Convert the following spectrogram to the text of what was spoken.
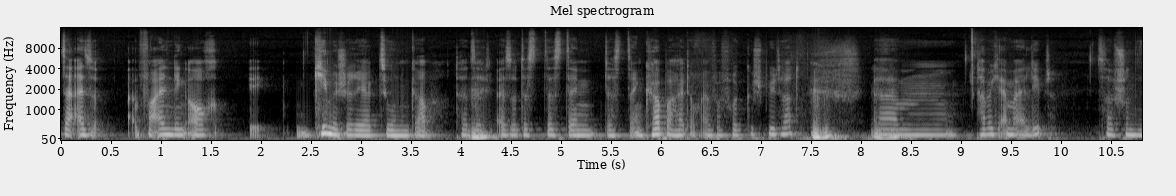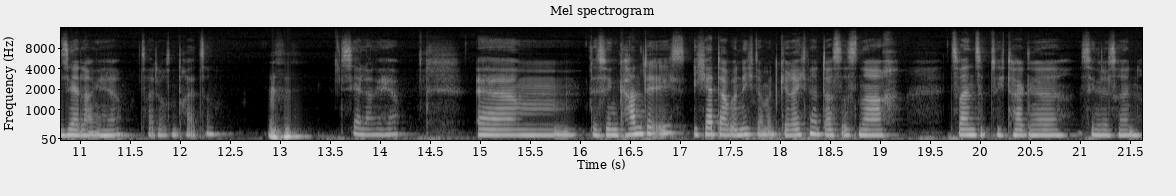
da also vor allen Dingen auch äh, chemische Reaktionen gab. Tatsächlich. Also dass, dass, dein, dass dein Körper halt auch einfach verrückt gespielt hat. Ähm, Habe ich einmal erlebt. Das war schon sehr lange her, 2013. Mhm. Sehr lange her. Ähm, deswegen kannte ich es. Ich hätte aber nicht damit gerechnet, dass es nach 72 Tagen Single sein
